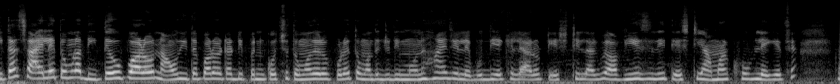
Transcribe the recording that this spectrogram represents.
এটা চাইলে তোমরা দিতেও পারো, নাও দিতে পারো, এটা ডিপেন্ড করছে তোমাদের উপরে। তোমাদের যদি মনে হয় যে লেবু দিয়ে খেলে আরও টেস্টি লাগবে অবভিয়াসলি টেস্টি আমার খুব লেগেছে। তো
